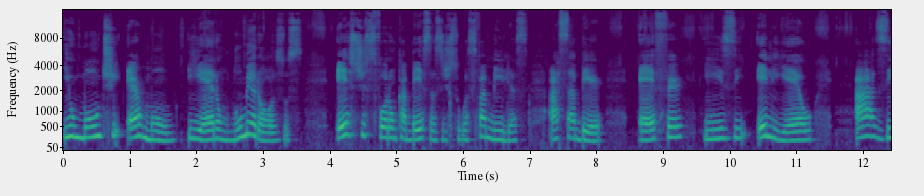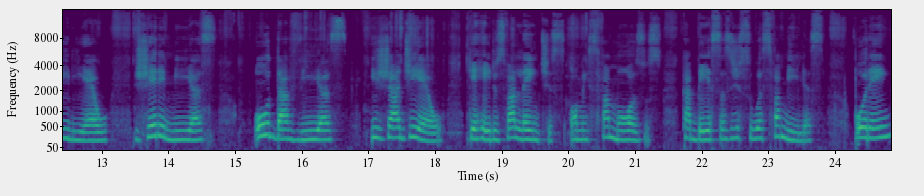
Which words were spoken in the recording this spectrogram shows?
e o monte Hermon, e eram numerosos. Estes foram cabeças de suas famílias, a saber, Éfer, Ize, Eliel, Aziriel, Jeremias, Odavias e Jadiel, guerreiros valentes, homens famosos, cabeças de suas famílias. Porém,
